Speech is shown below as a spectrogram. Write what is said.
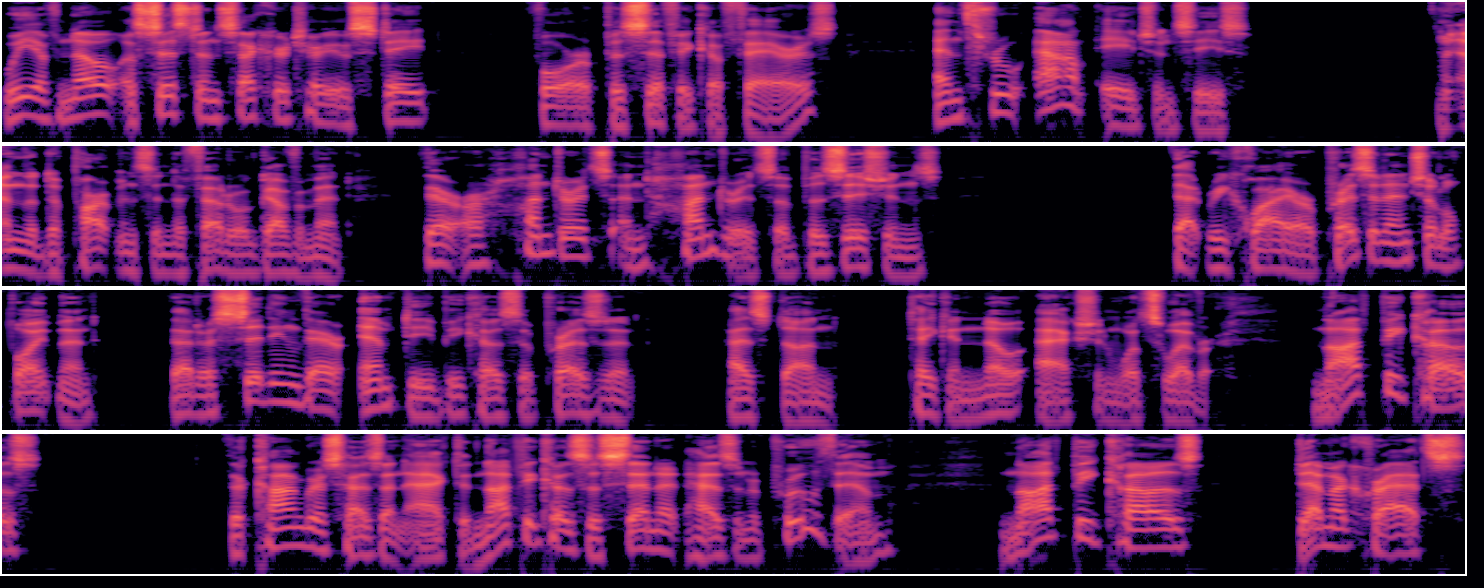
We have no assistant secretary of state for Pacific affairs. And throughout agencies and the departments in the federal government, there are hundreds and hundreds of positions that require a presidential appointment that are sitting there empty because the president has done taken no action whatsoever. Not because the Congress hasn't acted, not because the Senate hasn't approved them, not because Democrats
